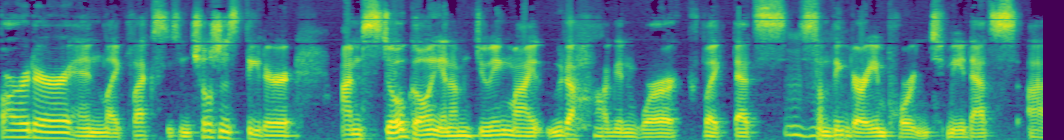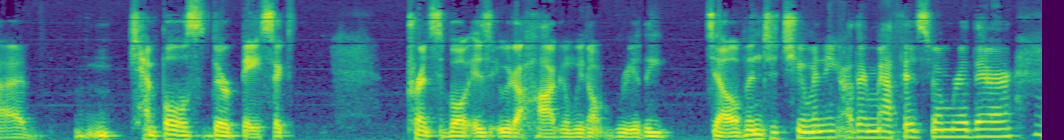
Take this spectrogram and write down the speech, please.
Barter and like Lexington Children's Theater, I'm still going and I'm doing my Uta Hagen work. Like that's Mhm. something very important to me. That's uh, temples, their basic principle is Uta Hagen. We don't really delve into too many other methods when we're there. Yeah.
